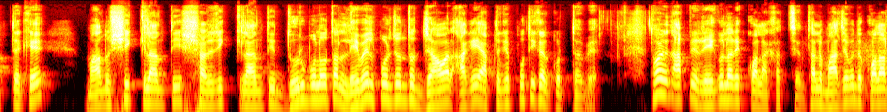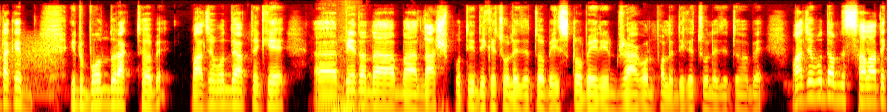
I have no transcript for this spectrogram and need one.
আপনাকে মানসিক ক্লান্তি, শারীরিক ক্লান্তি দুর্বলতার লেভেল পর্যন্ত যাওয়ার আগে আপনাকে প্রতিকার করতে হবে। ধরেন আপনি রেগুলারে কলা খাচ্ছেন, তাহলে মাঝে মধ্যে কলাটাকে একটু বন্ধ রাখতে হবে। মাঝে মধ্যে আপনাকে বেদানা বা নাশপতির দিকে চলে যেতে হবে স্ট্রবেরি ড্রাগন ফলের দিকে চলে যেতে হবে। মাঝে মধ্যে আপনি সালাদে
